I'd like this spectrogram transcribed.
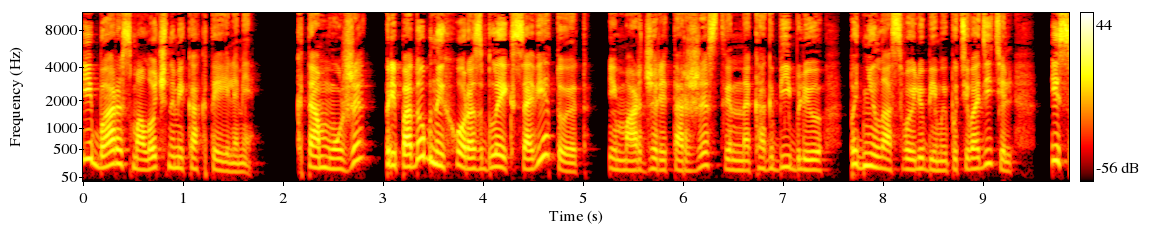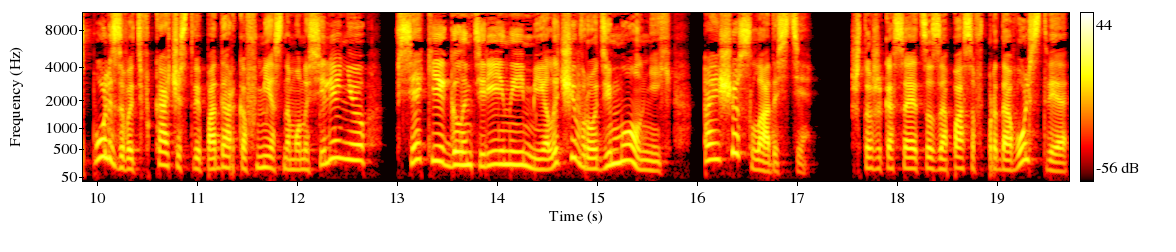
и бары с молочными коктейлями. К тому же, преподобный Хорас Блейк советует, и Марджери торжественно, как Библию, подняла свой любимый путеводитель, использовать в качестве подарков местному населению всякие галантерейные мелочи вроде молний, а еще сладости. Что же касается запасов продовольствия,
